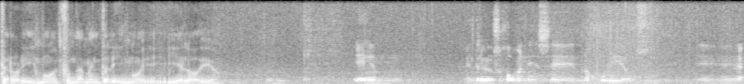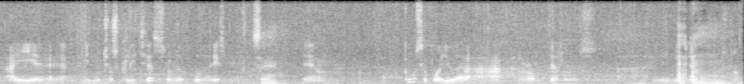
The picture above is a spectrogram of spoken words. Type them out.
terrorismo, el fundamentalismo y, el odio. Em, entre los jóvenes eh, no judíos eh, hay, eh, hay, muchos clichés sobre el judaísmo. Sí. ¿Cómo se puede ayudar a, romperlos, a eliminarlos?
